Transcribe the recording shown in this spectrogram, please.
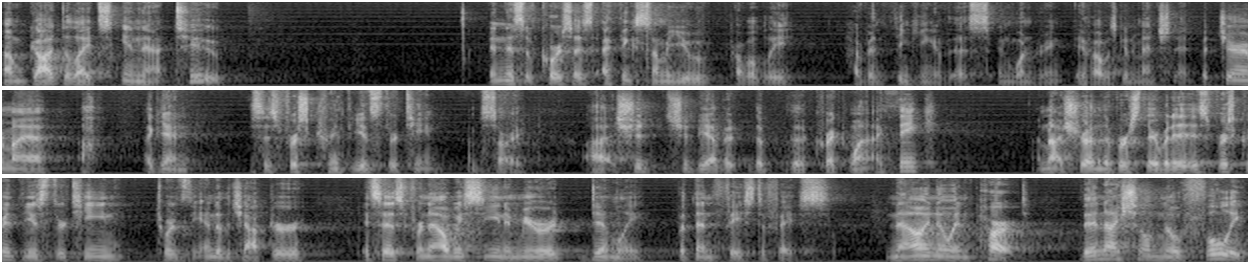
um, God delights in that too. And this, of course, I think some of you probably have been thinking of this and wondering if I was going to mention it. But Jeremiah, oh, again, this is 1 Corinthians 13. I'm sorry. Uh, should, should be have it, the, the correct one. I think, I'm not sure on the verse there, but it is 1 Corinthians 13, towards the end of the chapter. It says, For now we see in a mirror dimly, but then face to face. Now I know in part, then I shall know fully,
